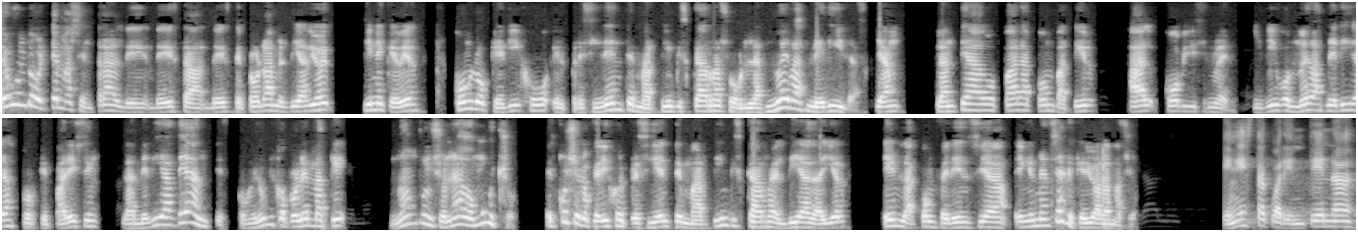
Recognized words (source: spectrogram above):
Segundo, el tema central de, de, esta, de este programa el día de hoy tiene que ver con lo que dijo el presidente Martín Vizcarra sobre las nuevas medidas que han planteado para combatir al COVID-19. Y digo nuevas medidas porque parecen las medidas de antes, con el único problema que no han funcionado mucho. Escuche lo que dijo el presidente Martín Vizcarra el día de ayer en la conferencia, en el mensaje que dio a la nación. En esta cuarentena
